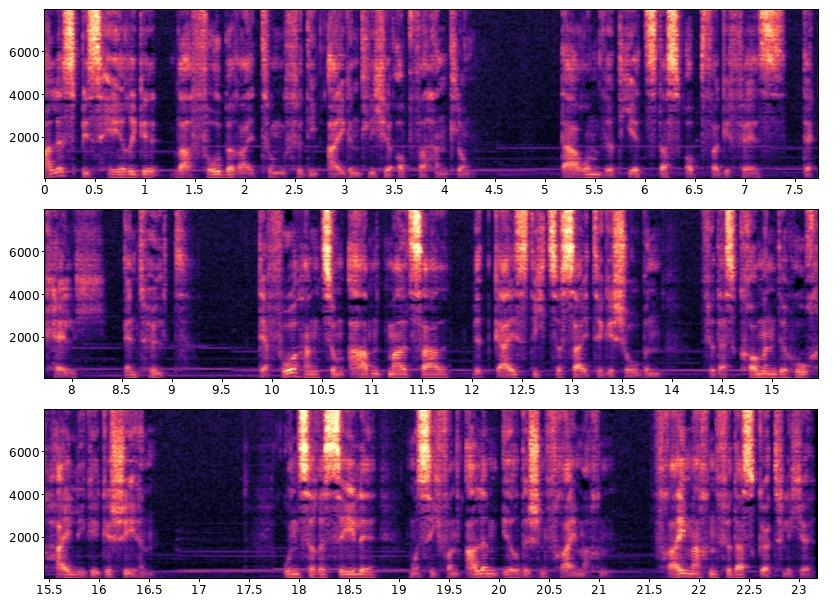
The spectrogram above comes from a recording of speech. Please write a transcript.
Alles bisherige war Vorbereitung für die eigentliche Opferhandlung. Darum wird jetzt das Opfergefäß, der Kelch, enthüllt. Der Vorhang zum Abendmahlsaal wird geistig zur Seite geschoben für das kommende hochheilige Geschehen. Unsere Seele muss sich von allem Irdischen freimachen, freimachen für das Göttliche,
